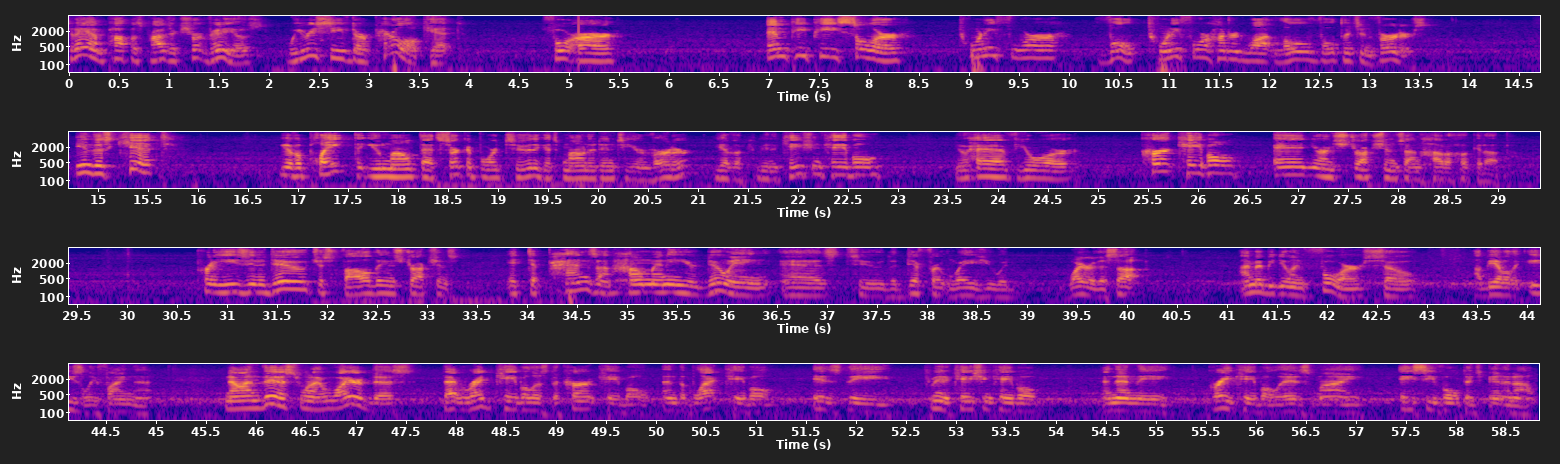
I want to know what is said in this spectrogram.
Today on Papa's Project Short Videos, we received our parallel kit for our MPP Solar 24 volt, 2400 watt low voltage inverters. In this kit, you have a plate that you mount that circuit board to that gets mounted into your inverter. You have a communication cable. You have your current cable and your instructions on how to hook it up pretty easy to do. Just follow the instructions. It depends on how many you're doing as to the different ways you would wire this up. I'm gonna be doing four, so I'll be able to easily find that. Now on this, when I wired this, that red cable is the current cable and the black cable is the communication cable and then the gray cable is my AC voltage in and out.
